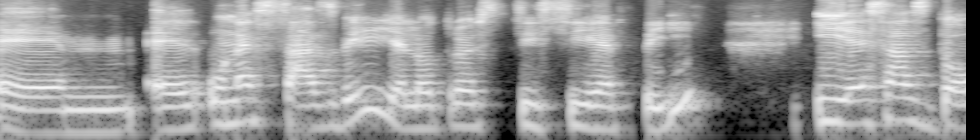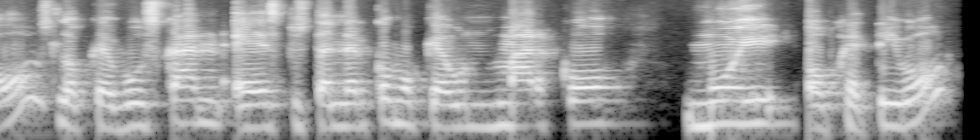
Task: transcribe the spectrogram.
Em, eh, una es SASB y el otro es TCFB. Y esas dos lo que buscan es pues, tener como que un marco muy objetivo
